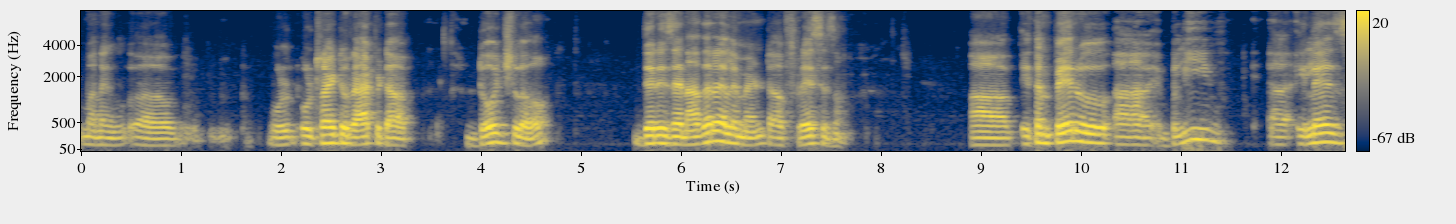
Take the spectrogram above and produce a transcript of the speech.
మనం try to wrap it up డోజ్లో there is another element of racism ఇతని పేరు believe Elez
